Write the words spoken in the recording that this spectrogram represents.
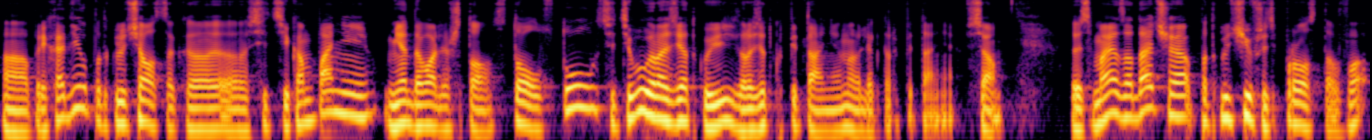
А, Приходил, подключался к э, сети компании, мне давали что? Стол, стул, сетевую розетку и розетку питания, ну, электропитания. Все. То есть моя задача, подключившись просто в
